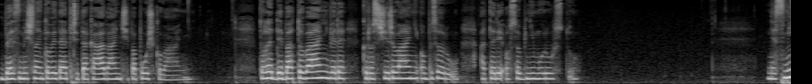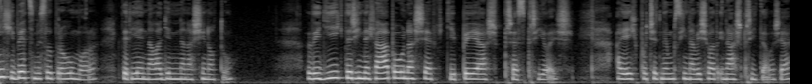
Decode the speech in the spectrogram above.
bezmyšlenkovité přitakávání či papouškování. Tohle debatování vede k rozšiřování obzorů a tedy osobnímu růstu. Nesmí chybět smysl pro humor, který je naladěný na naši notu. Lidí, kteří nechápou naše vtipy až přes příliš. A jejich počet nemusí navyšovat i náš přítel, že?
